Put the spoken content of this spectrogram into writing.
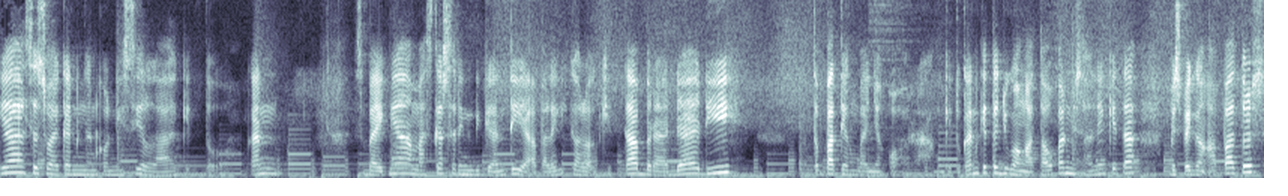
ya sesuaikan dengan kondisi lah gitu. Kan sebaiknya masker sering diganti ya, apalagi kalau kita berada di tempat yang banyak orang gitu kan. Kita juga nggak tahu kan misalnya kita habis pegang apa terus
